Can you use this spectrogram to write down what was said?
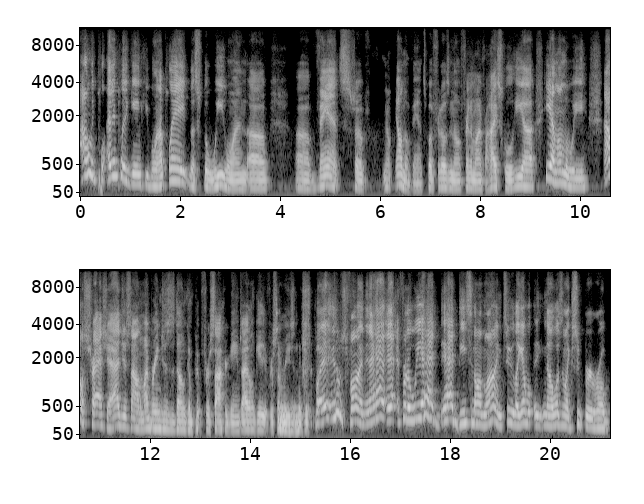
I only pl- I didn't play the GameCube one. I played the the Wii one. Uh uh Vance so you know, y'all know Vance, but for those who know, a friend of mine from high school, he uh he had on the Wii. I was trash. I just I don't know. My brain just is dumb comp- for soccer games. I don't get it for some reason. but it, it was fun, and it had it, for the Wii. It had it had decent online too. Like it, you know, it wasn't like super ro-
